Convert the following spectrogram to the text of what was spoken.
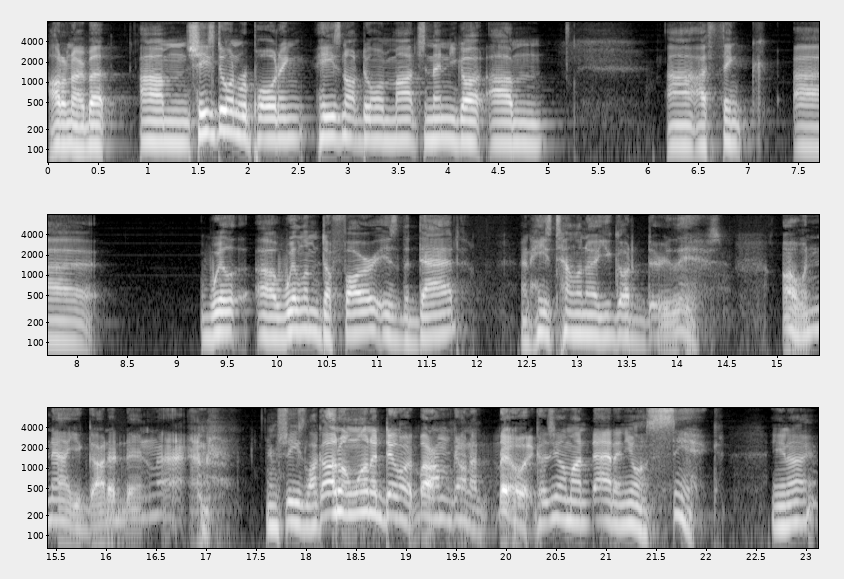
I don't know, but um she's doing reporting, he's not doing much, and then you got um uh, I think uh, Will uh, Willem Dafoe is the dad, and he's telling her you got to do this. Oh, and now you got to do that. And she's like, I don't want to do it, but I'm gonna do it because you're my dad and you're sick, you know.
